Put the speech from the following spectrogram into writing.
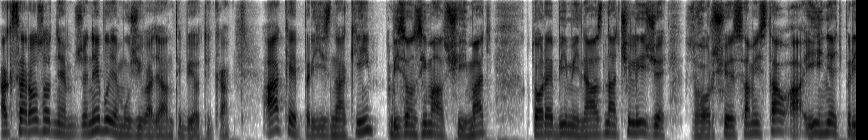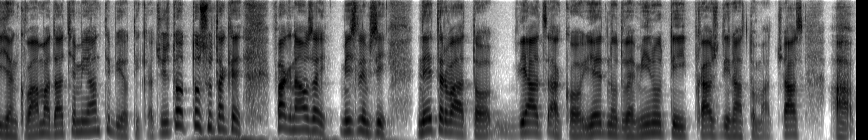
ak sa rozhodnem, že nebudem užívať antibiotika, aké príznaky by som si mal všímať, ktoré by mi naznačili, že zhoršuje sa mi stav a i hneď prídem k vám a dáte mi antibiotika. Čiže to, to sú také, fakt naozaj, myslím si, netrvá to viac ako jednu, dve minúty, každý na to má čas a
